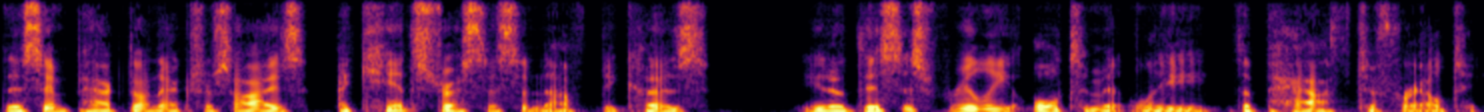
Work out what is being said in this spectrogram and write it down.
this impact on exercise, I can't stress this enough because, you know, this is really ultimately the path to frailty.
